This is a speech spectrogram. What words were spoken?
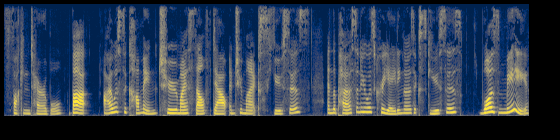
fucking terrible. But I was succumbing to my self doubt and to my excuses. And the person who was creating those excuses was me.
